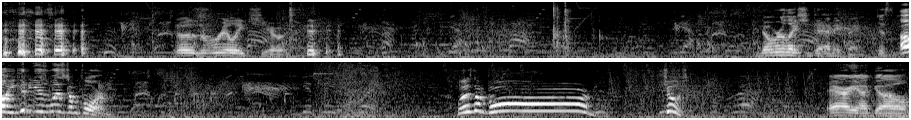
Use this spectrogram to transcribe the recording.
it was really cute. no relation to anything. Just oh, you could use wisdom form. Wisdom form. Shoot. There you go.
